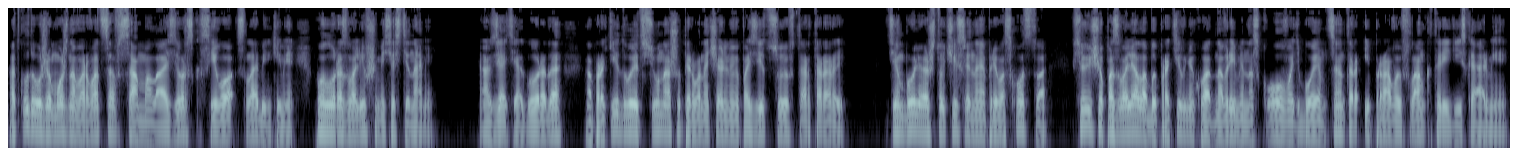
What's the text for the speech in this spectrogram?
откуда уже можно ворваться в сам Малоозерск с его слабенькими, полуразвалившимися стенами. А взятие города опрокидывает всю нашу первоначальную позицию в Тартарары. Тем более, что численное превосходство все еще позволяло бы противнику одновременно сковывать боем центр и правый фланг Таридийской армии.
